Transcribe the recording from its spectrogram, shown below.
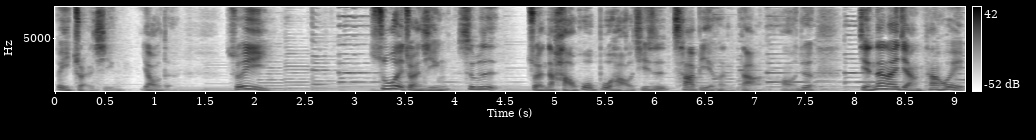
被转型？要的。所以，数位转型是不是转的好或不好，其实差别很大哦。就简单来讲，它会。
